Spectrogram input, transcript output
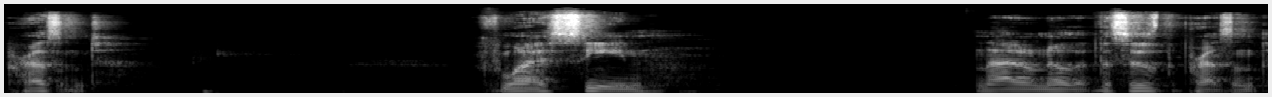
Present. From what I've seen, and I don't know that this is the present.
